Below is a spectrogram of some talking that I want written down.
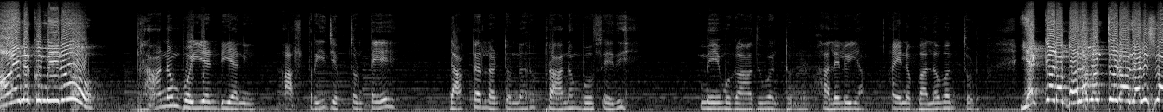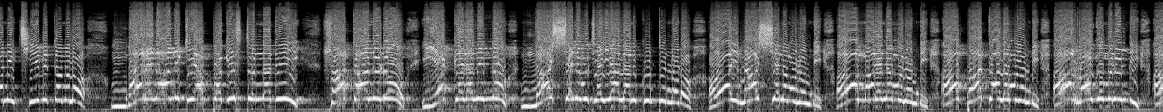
ఆయనకు మీరు ప్రాణం పోయండి అని ఆ స్త్రీ చెప్తుంటే డాక్టర్లు అంటున్నారు ప్రాణం పోసేది మేము కాదు అంటున్నాడు. హలెలుయ ఆయన బలవంతుడు. ఎక్కడ బలవంతుడో తెలుసా నీ జీవితంలో? మరణానికి అప్పగిస్తున్నది సాతానుడు. ఎక్కడ నిన్ను నాశనము చేయాలనుకుంటున్నాడో ఆ నాశనము నుండి ఆ మరణము నుండి ఆ పాతాళము నుండి ఆ రోగము నుండి ఆ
